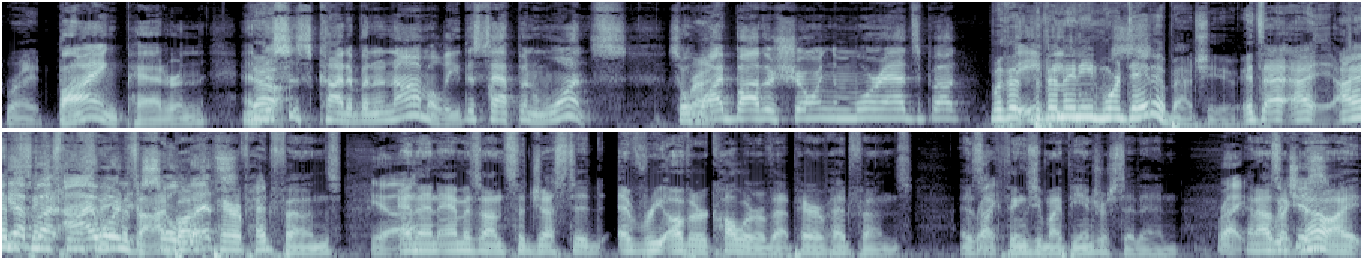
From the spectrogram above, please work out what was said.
right. buying pattern, and this is kind of an anomaly. This happened once. So right. why bother showing them more ads about? But, the, but then they need more data about you. It's I I, I had yeah, the same but I would, Amazon. So I bought a pair of headphones, yeah. and then Amazon suggested every other color of that pair of headphones as right. like things you might be interested in. Right, and I was Which like, no, I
